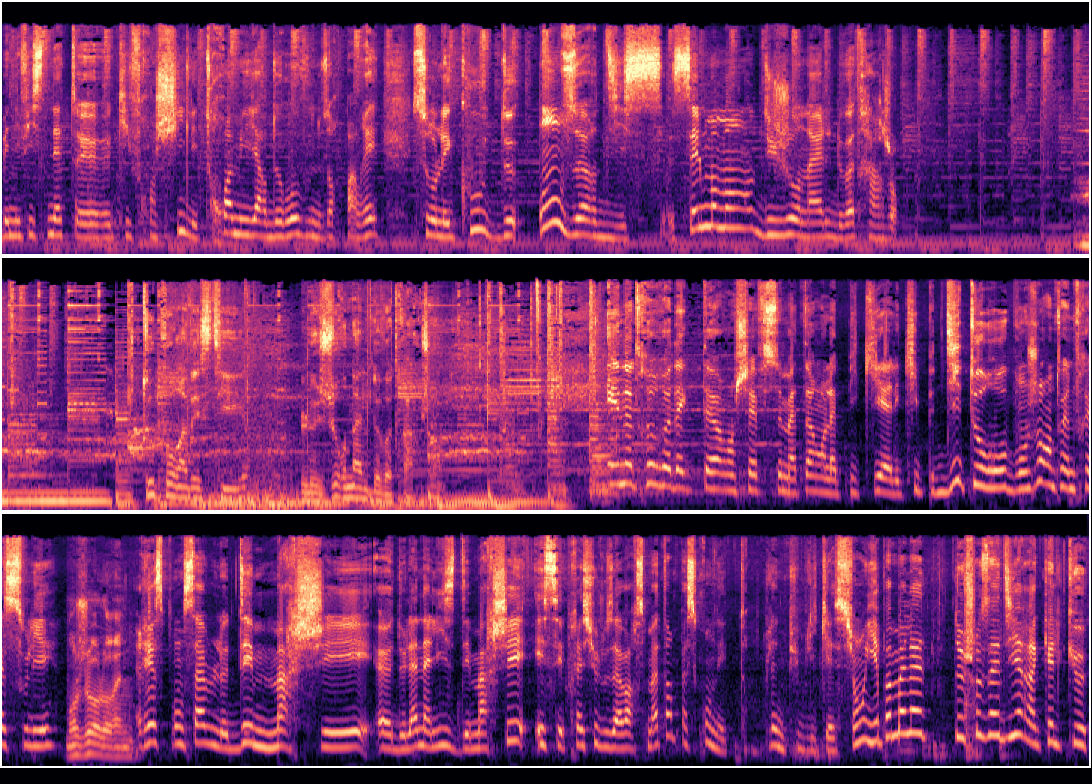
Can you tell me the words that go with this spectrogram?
Bénéfice net euh, qui franchit les 3 milliards d'euros. Vous nous en reparlerez sur les coups de 11h10. C'est le moment du journal de votre argent. Tout pour investir, le journal de votre argent. Et notre rédacteur en chef ce matin, on l'a piqué à l'équipe d'Itoro. Bonjour Antoine Fraisse-Soulier. Bonjour Lorraine. Responsable des marchés, euh, de l'analyse des marchés. Et c'est précieux de vous avoir ce matin parce qu'on est en pleine publication. Il y a pas mal de choses à dire à quelques,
